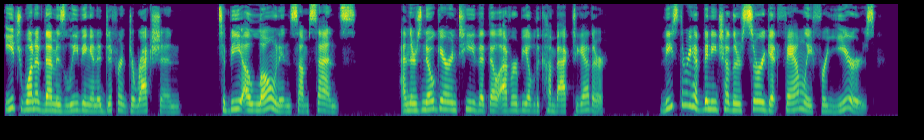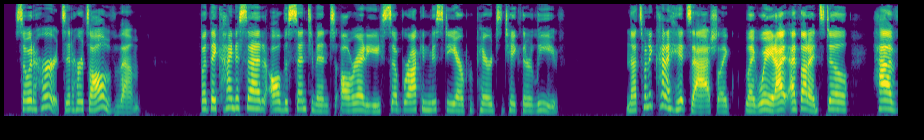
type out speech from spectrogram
Each one of them is leaving in a different direction to be alone in some sense, and there's no guarantee that they'll ever be able to come back together. These three have been each other's surrogate family for years, so it hurts. It hurts all of them. But they kind of said all the sentiment already, so Brock and Misty are prepared to take their leave. And that's when it kind of hits Ash, like, like, wait, I, I thought I'd still have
